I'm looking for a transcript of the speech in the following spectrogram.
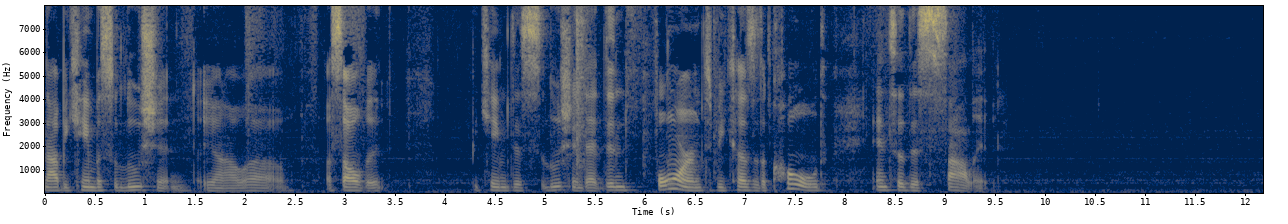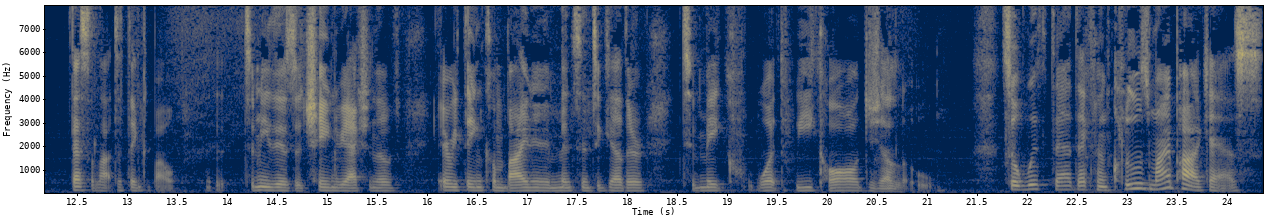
now became a solution, you know, uh, a solvent became this solution that then formed because of the cold into this solid. That's a lot to think about. To me, there's a chain reaction of everything combining and mincing together to make what we call jello. So, with that, that concludes my podcast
